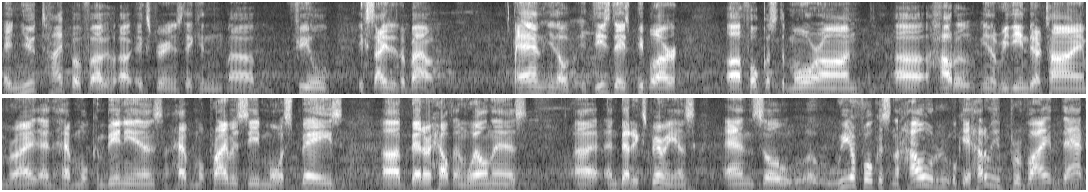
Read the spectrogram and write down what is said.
a new type of uh, uh, experience they can um, feel excited about. And you know, these days people are uh, focused more on uh, how to you know redeem their time, right, and have more convenience, have more privacy, more space, uh, better health and wellness, and better experience. And so we are focused on how do, okay how do we provide that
